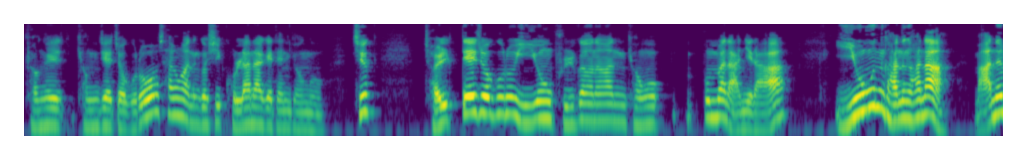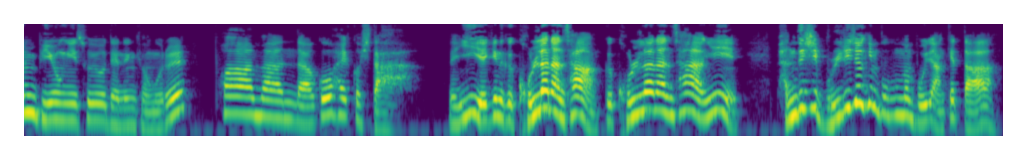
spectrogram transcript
경제, 경제적으로 사용하는 것이 곤란하게 된 경우, 즉 절대적으로 이용 불가능한 경우뿐만 아니라 이용은 가능하나 많은 비용이 소요되는 경우를 포함한다고 할 것이다. 네, 이 얘기는 그 곤란한 사항, 그 곤란한 사항이 반드시 물리적인 부분만 보지 않겠다.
